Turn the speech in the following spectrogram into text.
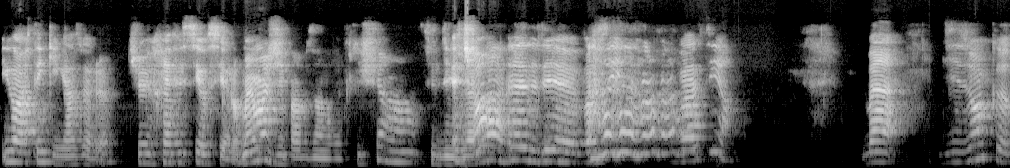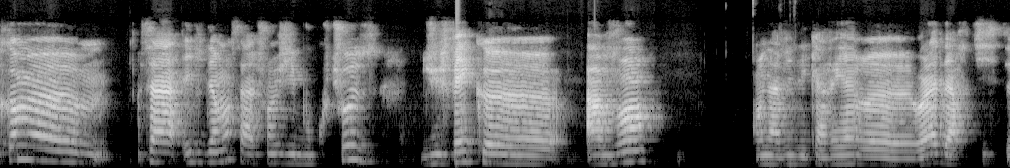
you are thinking as well. Je réfléchis aussi alors. Mais moi, j'ai pas besoin de réfléchir, hein. C'est Et déjà tu vois, euh, euh, vas-y. hein. Ben, disons que comme euh, ça, évidemment, ça a changé beaucoup de choses du fait que avant, on avait des carrières, euh, voilà, d'artistes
